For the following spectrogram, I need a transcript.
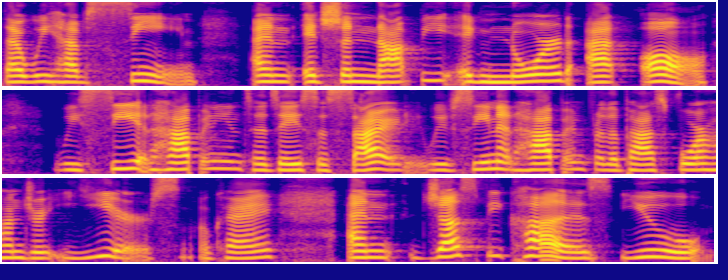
that we have seen and it should not be ignored at all. We see it happening in today's society. We've seen it happen for the past 400 years, okay? And just because you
